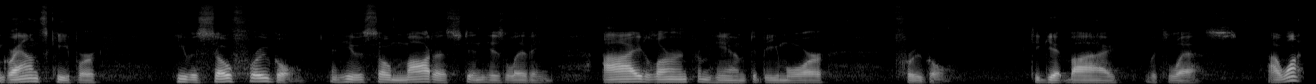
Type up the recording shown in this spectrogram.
groundskeeper, he was so frugal and he was so modest in his living. I learned from him to be more frugal, to get by with less. I want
